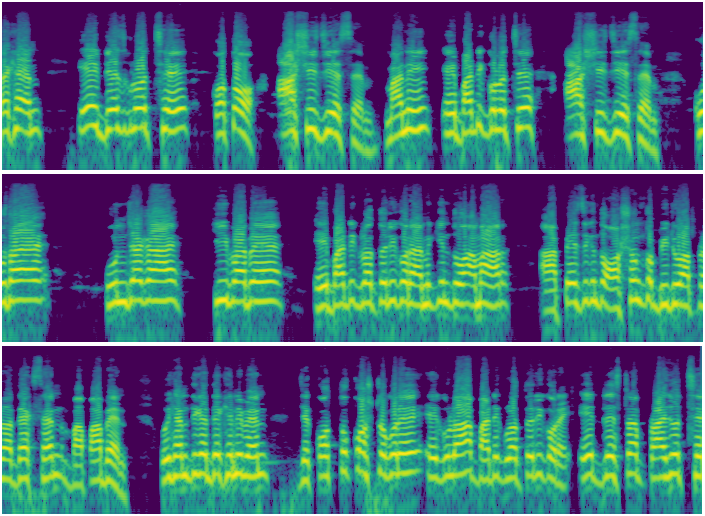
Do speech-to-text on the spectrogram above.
দেখেন, এই ড্রেসগুলো হচ্ছে কত? আশি জিএসএম মানে এই বাটিকগুলো হচ্ছে আশি জিএসএম কোথায়, কোন জায়গায়, কীভাবে এই বাটিকগুলো তৈরি করে, আমি কিন্তু আমার পেজে কিন্তু অসংখ্য ভিডিও আপনারা দেখছেন বা পাবেন। ওইখান থেকে দেখে নেবেন যে কত কষ্ট করে এগুলা বাটিকগুলো তৈরি করে। এই ড্রেসটার প্রাইস হচ্ছে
